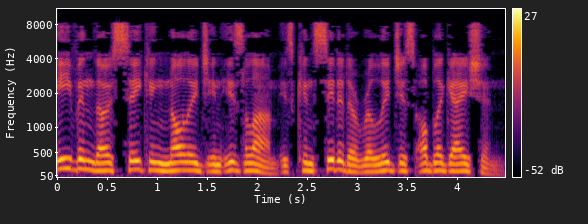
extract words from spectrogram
Even though seeking knowledge in Islam is considered a religious obligation,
